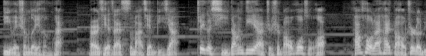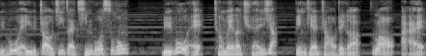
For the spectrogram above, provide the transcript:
地位升得也很快。而且在司马迁笔下，这个喜当爹啊，只是导火索，他后来还导致了吕不韦与赵姬在秦国私通，吕不韦成为了权相，并且找这个嫪毐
